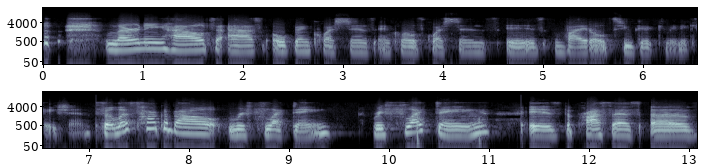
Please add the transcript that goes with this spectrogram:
Learning how to ask open questions and closed questions is vital to good communication. So let's talk about reflecting. Reflecting is the process of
